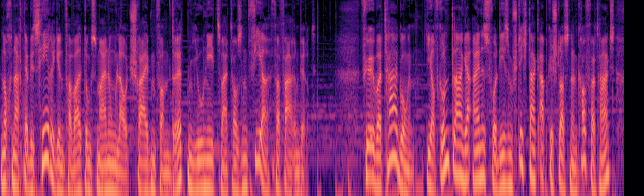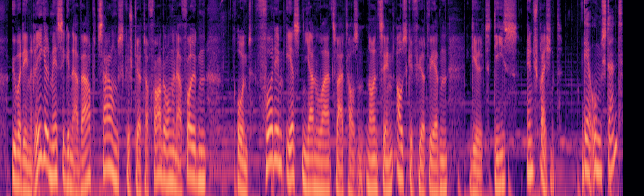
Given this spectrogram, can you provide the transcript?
noch nach der bisherigen Verwaltungsmeinung laut Schreiben vom 3. Juni 2004 verfahren wird. Für Übertragungen, die auf Grundlage eines vor diesem Stichtag abgeschlossenen Kaufvertrags über den regelmäßigen Erwerb zahlungsgestörter Forderungen erfolgen und vor dem 1. Januar 2019 ausgeführt werden, gilt dies entsprechend. Der Umstand,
